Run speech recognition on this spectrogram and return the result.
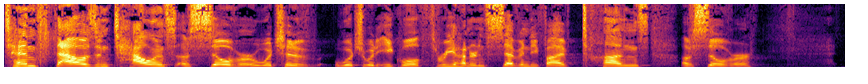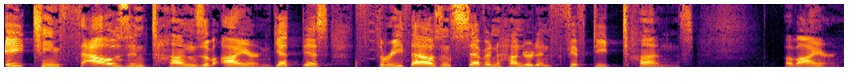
10,000 talents of silver, which, have, which would equal 375 tons of silver. 18,000 tons of iron. Get this 3,750 tons of iron.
